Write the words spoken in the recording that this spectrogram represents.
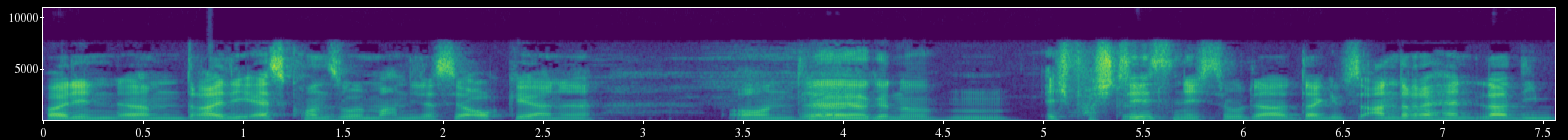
bei den ähm, 3DS-Konsolen machen die das ja auch gerne. Und, ähm, ja, ja, ähm, genau. Hm. Ich verstehe es nicht so. Da, da gibt es andere Händler, die,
